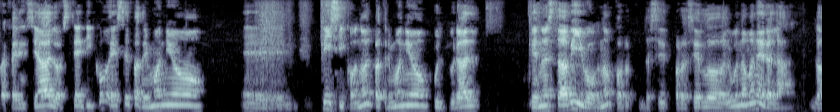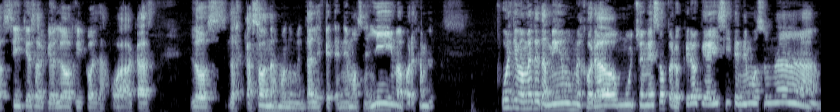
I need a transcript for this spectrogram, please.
referencial o estético, es el patrimonio eh, físico, ¿no? El patrimonio cultural que no está vivo, ¿no? Por decirlo de alguna manera, los sitios arqueológicos, las huacas, los, las casonas monumentales que tenemos en Lima, por ejemplo. Últimamente también hemos mejorado mucho en eso, pero creo que ahí sí tenemos una,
